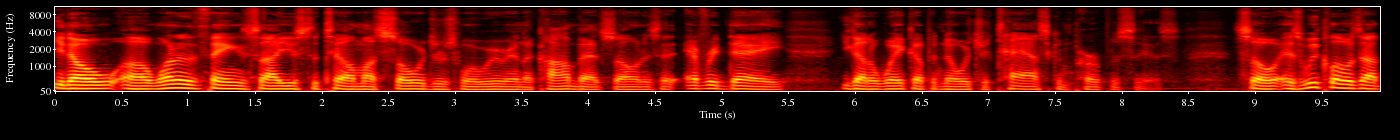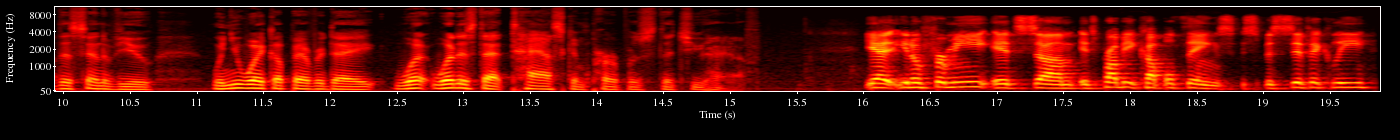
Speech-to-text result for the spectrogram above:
You know, uh, one of the things I used to tell my soldiers when we were in a combat zone is that every day you got to wake up and know what your task and purpose is. So as we close out this interview, when you wake up every day, what what is that task and purpose that you have? Yeah, you know, for me, it's um, it's probably a couple things. Specifically,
